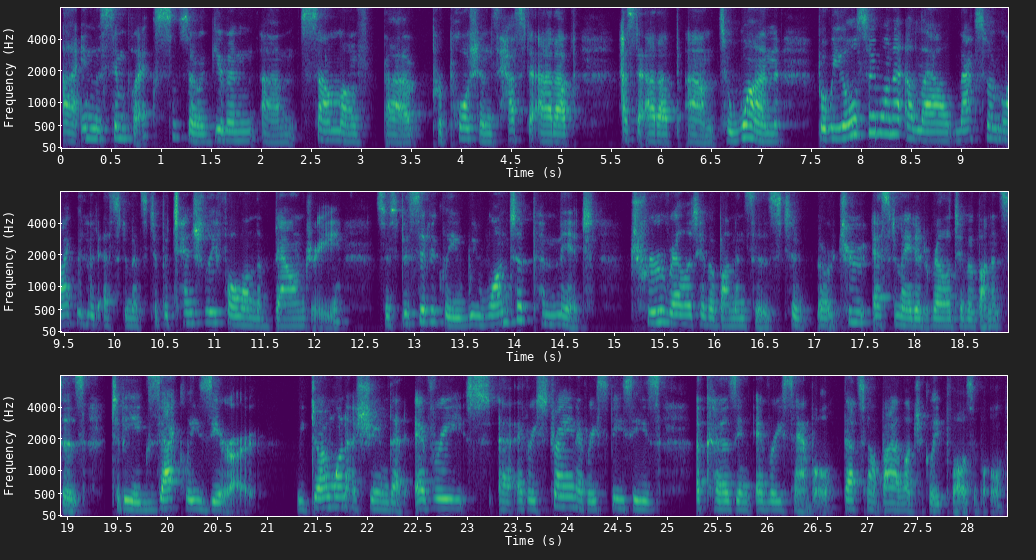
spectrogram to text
uh, in the simplex, so a given um, sum of uh, proportions has to add up has to add up um, to one, but we also want to allow maximum likelihood estimates to potentially fall on the boundary. So specifically, we want to permit true relative abundances to, or true estimated relative abundances to be exactly zero. We don't want to assume that every, uh, every strain, every species occurs in every sample. That's not biologically plausible.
